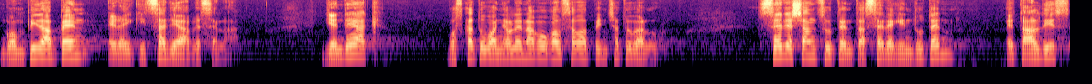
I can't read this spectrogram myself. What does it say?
gonpidapen eraikitzailea bezala. Jendeak, bozkatu baino lehenago gauza bat pentsatu behar du. Zer esan zuten eta zer egin duten, eta aldiz,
